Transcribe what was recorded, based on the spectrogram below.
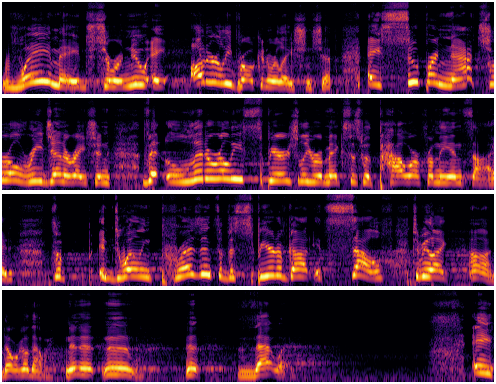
way made to renew a utterly broken relationship, a supernatural regeneration that literally spiritually remakes us with power from the inside, the indwelling presence of the Spirit of God itself to be like, uh, no, we're going that way. No, no, no, no, no, no. that way. A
